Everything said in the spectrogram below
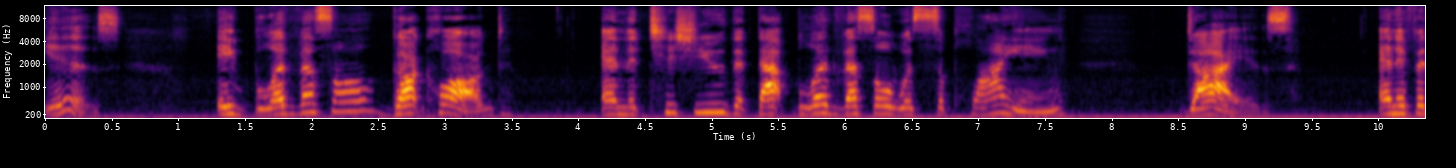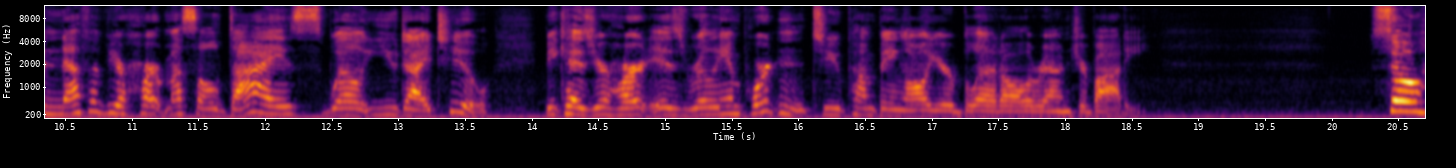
is. A blood vessel got clogged, and the tissue that that blood vessel was supplying dies. And if enough of your heart muscle dies, well, you die too because your heart is really important to pumping all your blood all around your body. So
